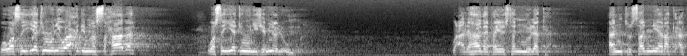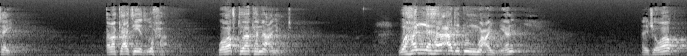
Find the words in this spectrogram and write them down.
ووصيته لواحد من الصحابة وصيته لجميع الأمة. وعلى هذا فيسن لك أن تصلي ركعتين ركعتي الضحى ووقتها كما علمت. وهل لها عدد معين؟ الجواب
